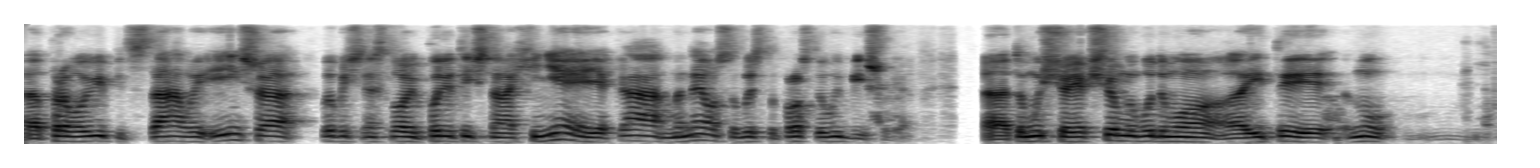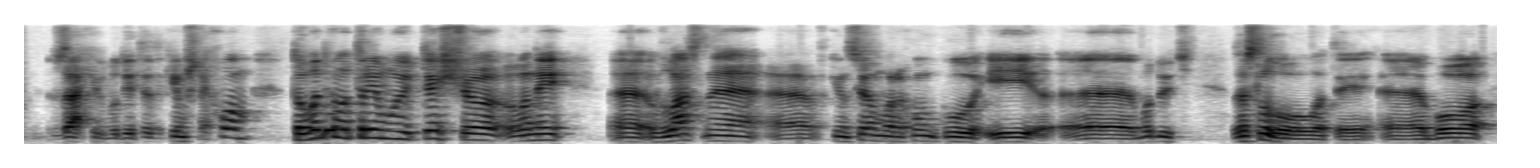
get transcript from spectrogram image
е, правові підстави і інша, вибачте слово, політична ахінея, яка мене особисто просто вибішує. Е, тому що якщо ми будемо йти, ну захід буде йти таким шляхом, то вони отримують те, що вони власне в кінцевому рахунку і будуть заслуговувати. Бо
